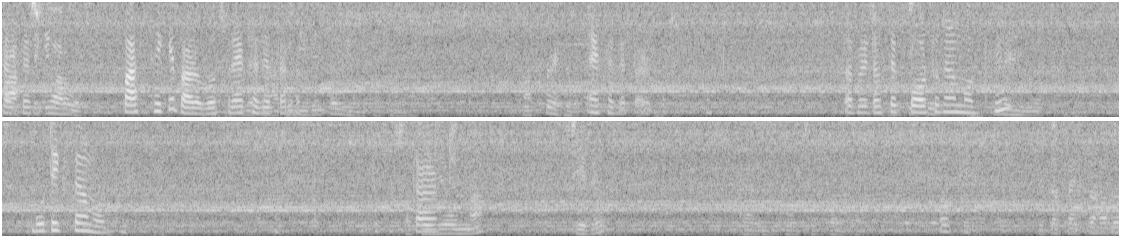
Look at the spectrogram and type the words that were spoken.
পাঁচ হাজার। থেকে বারো বছর। পাঁচ থেকে বারো বছর এক হাজার টাকা। ডিজাইনটাও মাত্র এক হাজার। এক হাজার টাকা। করে। তারপর এটা হচ্ছে কটনের মধ্যে। বুটিক্সের মধ্যে। ওকে হবে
